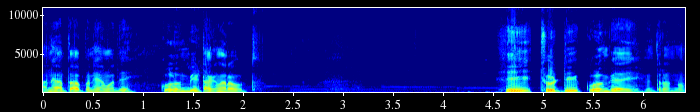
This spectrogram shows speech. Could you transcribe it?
आणि आता आपण ह्यामध्ये कोळंबी टाकणार आहोत. ही छोटी कोळंबी आहे मित्रांनो.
